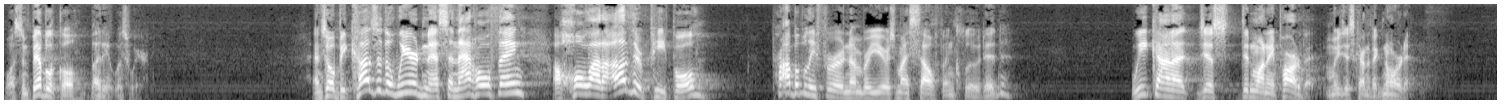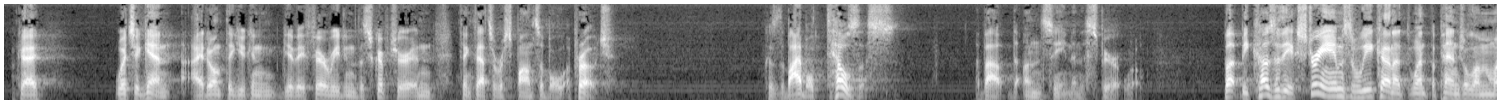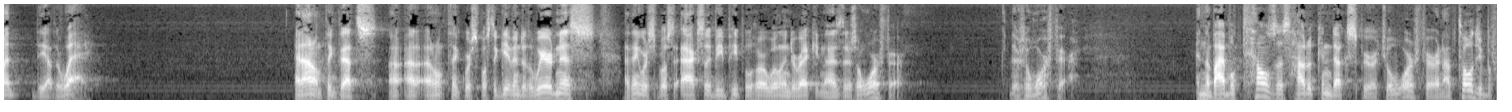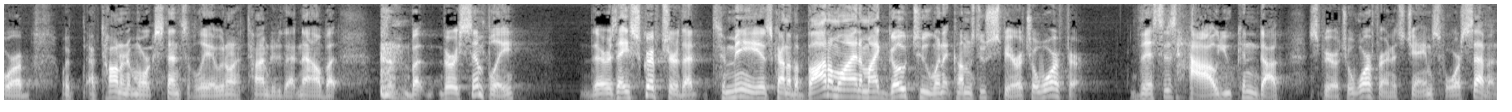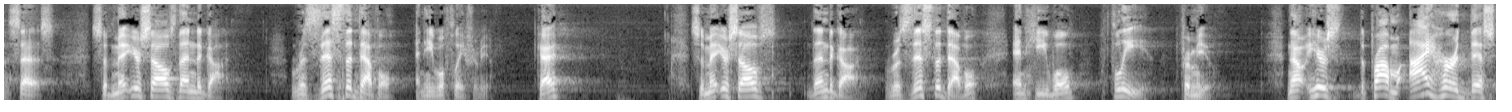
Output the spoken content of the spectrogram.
Wasn't biblical, but it was weird. And so, because of the weirdness and that whole thing, a whole lot of other people, probably for a number of years, myself included, we kind of just didn't want any part of it, and we just kind of ignored it. Okay? Which, again, I don't think you can give a fair reading of the scripture and think that's a responsible approach. Because the Bible tells us about the unseen in the spirit world. But because of the extremes, we kind of went, the pendulum went the other way. And I don't think that's, I, I don't think we're supposed to give into the weirdness. I think we're supposed to actually be people who are willing to recognize there's a warfare. There's a warfare. And the Bible tells us how to conduct spiritual warfare. And I've told you before, I've, I've taught on it more extensively. We don't have time to do that now, but, but very simply, there's a scripture that to me is kind of the bottom line of my go to when it comes to spiritual warfare. This is how you conduct spiritual warfare. And it's James 4 7. It says, Submit yourselves then to God, resist the devil, and he will flee from you. Okay? Submit yourselves then to God, resist the devil, and he will flee from you. Now, here's the problem. I heard this,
